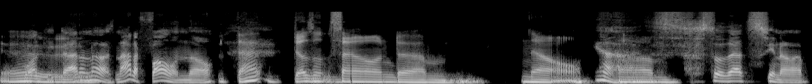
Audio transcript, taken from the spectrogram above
walkie i don't know it's not a phone though That doesn't sound. Um, no, yeah Um, so that's you know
